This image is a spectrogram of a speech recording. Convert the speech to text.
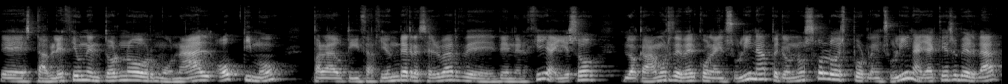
establece un entorno hormonal óptimo para la utilización de reservas de, energía. Y eso lo acabamos de ver con la insulina, pero no solo es por la insulina, ya que es verdad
